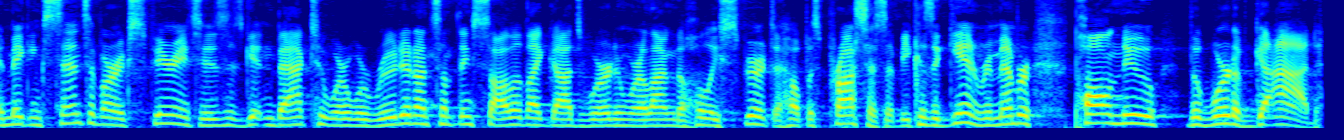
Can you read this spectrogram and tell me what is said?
and making sense of our experiences is getting back to where we're rooted on something solid like God's Word and we're allowing the Holy Spirit to help us process it. Because again, remember, Paul knew the Word of God.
